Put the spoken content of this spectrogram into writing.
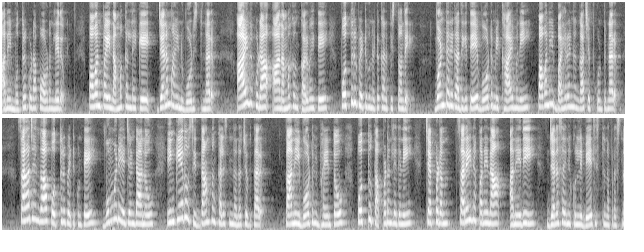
అనే ముద్ర కూడా పోవడం లేదు. పవన్ పై నమ్మకం లేకే జనం ఆయన్ను ఓడిస్తున్నారు. ఆయన కూడా ఆ నమ్మకం కరువైతే పొత్తులు పెట్టుకున్నట్టు కనిపిస్తోంది. ఒంటరిగా దిగితే ఓటమి ఖాయమని పవని బహిరంగంగా చెప్పుకుంటున్నారు. సహజంగా పొత్తులు పెట్టుకుంటే ఉమ్మడి ఎజెండానో ఇంకేదో సిద్ధాంతం కలిసిందనో చెబుతారు. కానీ ఓటమి భయంతో పొత్తు తప్పడం లేదని చెప్పడం సరైన పనేనా అనేది జనసైనికుల్ని వేధిస్తున్న ప్రశ్న.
